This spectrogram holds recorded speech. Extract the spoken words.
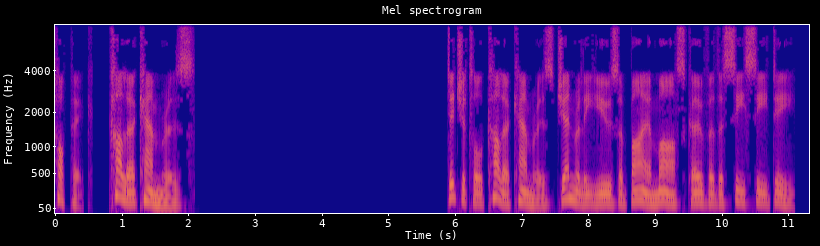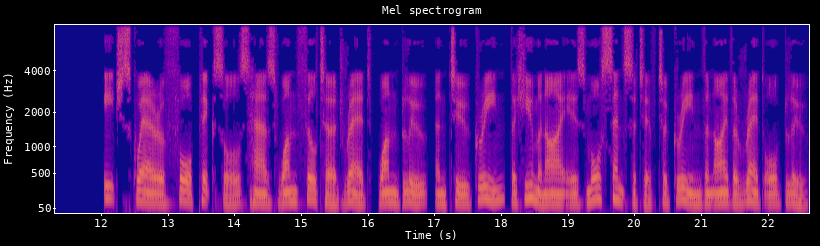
Topic: Color cameras. Digital color cameras generally use a Bayer mask over the CCD. Each square of 4 pixels has one filtered red, one blue, and two green the human eye is more sensitive to green than either red or blue.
